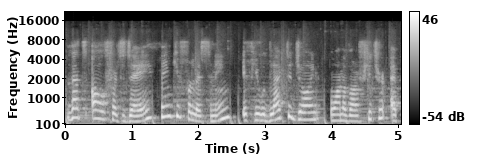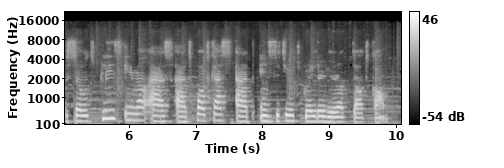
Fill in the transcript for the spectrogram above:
That's all for today. Thank you for listening. If you would like to join one of our future episodes, please email us at podcast at institutegreatereurope.com.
